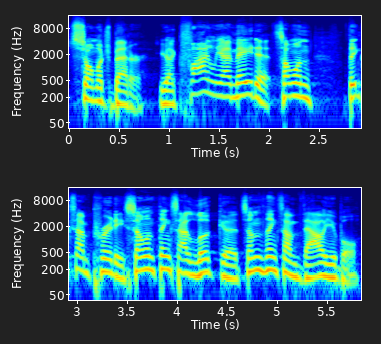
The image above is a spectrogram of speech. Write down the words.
so much better. You're like, finally, I made it. Someone thinks I'm pretty. Someone thinks I look good. Someone thinks I'm valuable.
